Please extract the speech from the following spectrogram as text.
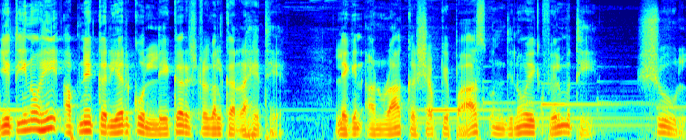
ये तीनों ही अपने करियर को लेकर स्ट्रगल कर रहे थे। लेकिन अनुराग कश्यप के पास उन दिनों एक फ़िल्म थी, शूल,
